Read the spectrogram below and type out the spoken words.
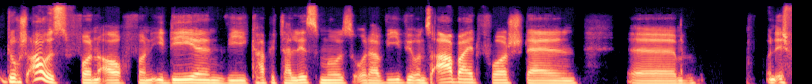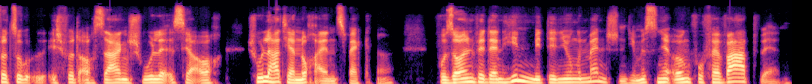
durchaus von auch von Ideen wie Kapitalismus oder wie wir uns Arbeit vorstellen. Ähm, und ich würde so, ich würde auch sagen, Schule ist ja auch, Schule hat ja noch einen Zweck. Ne? Wo sollen wir denn hin mit den jungen Menschen? Die müssen ja irgendwo verwahrt werden.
